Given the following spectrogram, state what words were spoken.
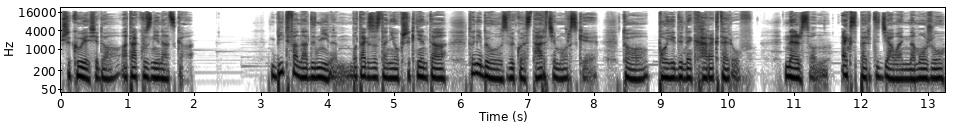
szykuje się do ataku z nienacka. Bitwa nad Nilem, bo tak zostanie okrzyknięta, to nie było zwykłe starcie morskie, to pojedynek charakterów. Nelson, ekspert działań na morzu,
